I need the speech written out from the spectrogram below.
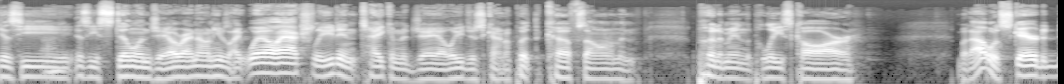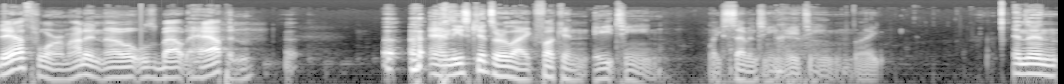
is he is he still in jail right now?" And he was like, "Well, actually, he didn't take him to jail. He just kind of put the cuffs on him and put him in the police car. But I was scared to death for him. I didn't know what was about to happen. And these kids are like fucking 18, like 17, 18, like and then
